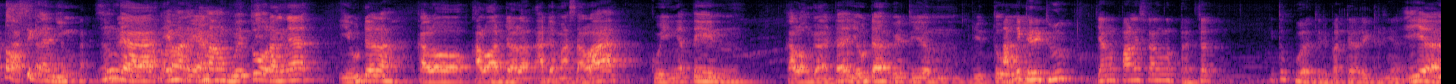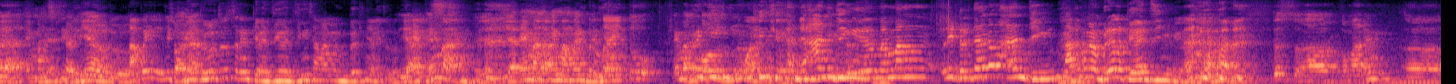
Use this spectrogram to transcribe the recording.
toxic anjing. Enggak emang ya. emang gue tuh orangnya ya udahlah. Kalau kalau ada ada masalah gue ingetin. Kalau nggak ada ya udah gue diem gitu. Tapi dari dulu yang paling suka ngebacot itu gua daripada leadernya iya, Iya, emang si sebenarnya sih Daniel gitu. dulu tapi leadernya Soalnya- dulu tuh sering dianjing-anjingin sama membernya itu loh ya emang ya emang emang membernya itu emang anjing semua. Ya anjing ya, memang leadernya itu anjing. tapi membernya lebih anjing ya terus soal kemarin eh,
